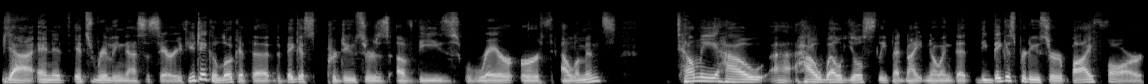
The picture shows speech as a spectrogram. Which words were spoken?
Yeah, and it, it's really necessary. If you take a look at the the biggest producers of these rare earth elements, tell me how uh, how well you'll sleep at night knowing that the biggest producer by far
